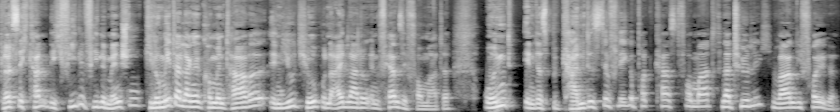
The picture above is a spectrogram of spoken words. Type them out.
Plötzlich kannten dich viele, viele Menschen, kilometerlange Kommentare in YouTube und Einladungen in Fernsehformate. Und in das bekannteste Pflegepodcast-Format natürlich waren die Folge.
